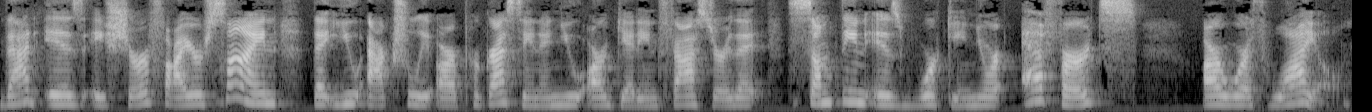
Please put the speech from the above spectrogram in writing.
that is a surefire sign that you actually are progressing and you are getting faster, that something is working. Your efforts are worthwhile,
